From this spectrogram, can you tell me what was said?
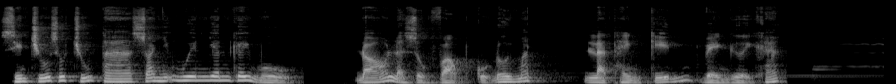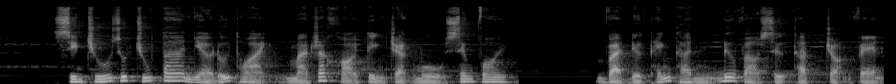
Xin chúa giúp chúng ta xóa những nguyên nhân gây mù. Đó là dục vọng của đôi mắt, là thành kiến về người khác. Xin chúa giúp chúng ta nhờ đối thoại mà ra khỏi tình trạng mù xem voi và được thánh thần đưa vào sự thật trọn vẹn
